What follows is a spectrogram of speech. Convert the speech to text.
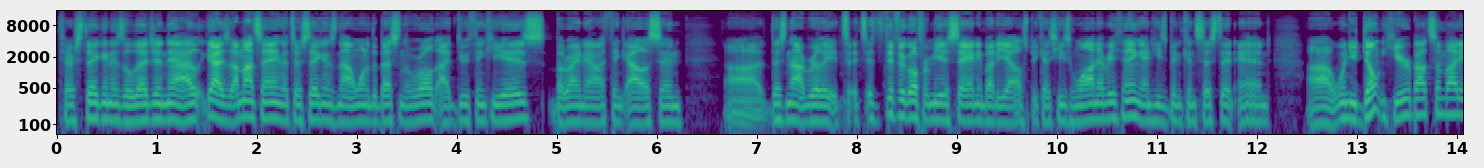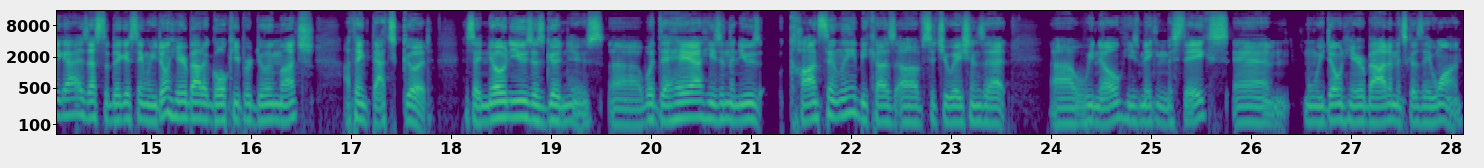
Ter Stegen is a legend. Now, guys, I'm not saying that Ter Stegen is not one of the best in the world. I do think he is, but right now, I think Alisson uh, there's not really it's, it's, it's difficult for me to say anybody else because he's won everything and he's been consistent. And uh, when you don't hear about somebody, guys, that's the biggest thing. When you don't hear about a goalkeeper doing much, I think that's good. I say no news is good news. Uh, with De Gea, he's in the news constantly because of situations that uh, we know he's making mistakes, and when we don't hear about him, it's because they won.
